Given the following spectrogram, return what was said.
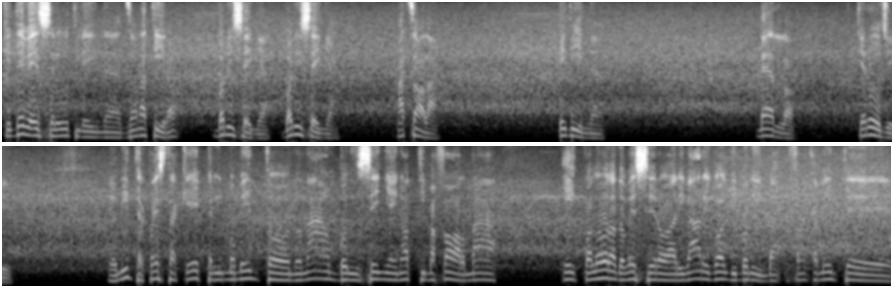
che deve essere utile in zona tiro. Boninsegna Boninsegna Mazzola Pedin Merlo Chiarugi è un Inter questa che per il momento non ha un Boninsegna in ottima forma e qualora dovessero arrivare i gol di Bonimba francamente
